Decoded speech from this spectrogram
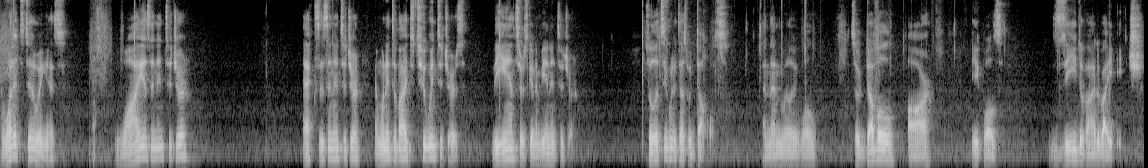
And what it's doing is, y is an integer, x is an integer, and when it divides two integers, the answer is going to be an integer. So let's see what it does with doubles. And then we will, so double r equals z divided by h.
